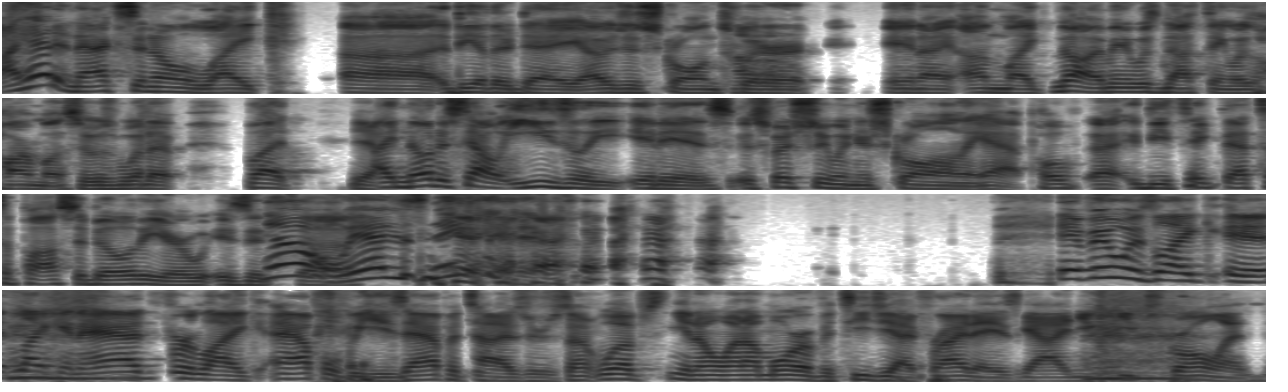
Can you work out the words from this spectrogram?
I had an accidental like uh, the other day. I was just scrolling Twitter and I unliked. No, I mean it was nothing. It was harmless. It was whatever. But Yeah. I noticed how easy it is, especially when you're scrolling on the app. Hope, uh, do you think that's a possibility, or is it? No, uh, it had his name in it. If it was like it, like an ad for like Applebee's appetizers, or something, whoops, you know what? I'm more of a TGI Fridays guy, and you keep scrolling.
